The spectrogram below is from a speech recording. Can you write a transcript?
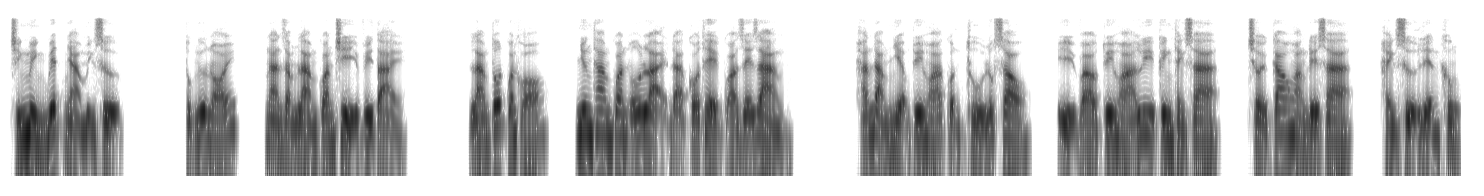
chính mình biết nhà mình sự. Tục ngữ nói, ngàn dặm làm quan chỉ vì tài. Làm tốt quan khó, nhưng tham quan ố lại đã có thể quá dễ dàng. Hắn đảm nhiệm tuy hóa quận thủ lúc sau, ỉ vào tuy hóa ly kinh thành xa, trời cao hoàng đế xa, hành sự liền không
